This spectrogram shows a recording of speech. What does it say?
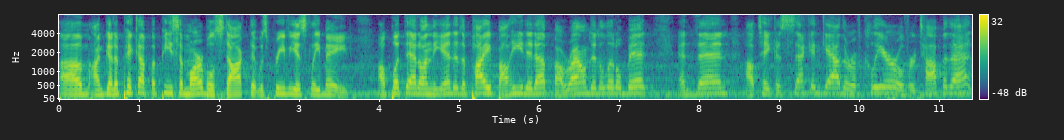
um, I'm going to pick up a piece of marble stock that was previously made. I'll put that on the end of the pipe, I'll heat it up, I'll round it a little bit, and then I'll take a second gather of clear over top of that,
